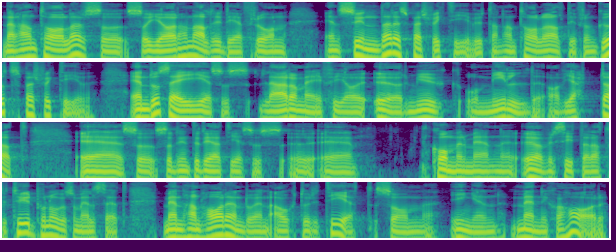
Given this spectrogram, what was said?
när han talar så, så gör han aldrig det från en syndares perspektiv utan han talar alltid från Guds perspektiv. Ändå säger Jesus, lär av mig för jag är ödmjuk och mild av hjärtat. Eh, så, så det är inte det att Jesus eh, eh kommer med en eh, översittarattityd på något som helst sätt. Men han har ändå en auktoritet som ingen människa har.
